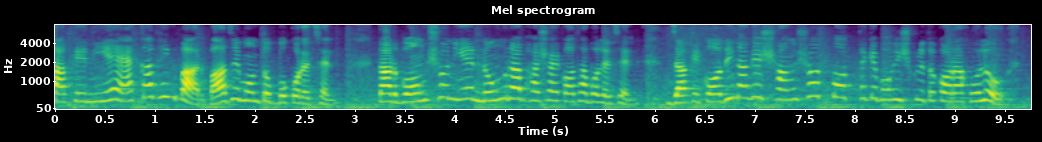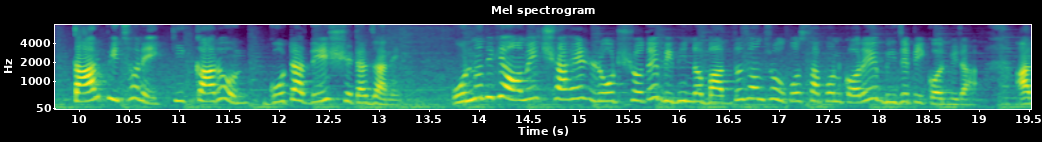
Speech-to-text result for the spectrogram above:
তাকে নিয়ে একাধিকবার বাজে মন্তব্য করেছেন। তার বংশ নিয়ে নোংরা ভাষায় কথা বলেছেন, যাকে কদিন আগে সাংসদ পদ থেকে বহিষ্কৃত করা হলো। তার পিছনে কি কারণ, গোটা দেশ সেটা জানে। অন্যদিকে অমিত শাহের রোড শোতে বিভিন্ন বাদ্যযন্ত্র উপস্থাপন করে বিজেপি কর্মীরা। আর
